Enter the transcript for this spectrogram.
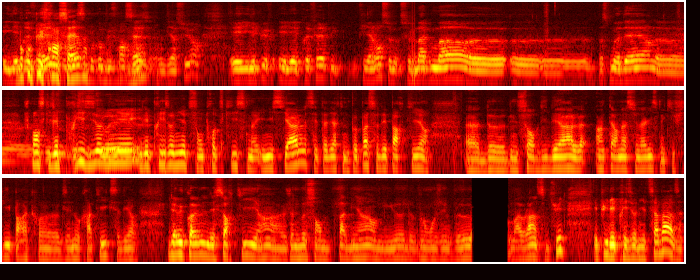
Et il est beaucoup plus française. Beaucoup plus française, bien sûr. Et il est, il est préféré finalement ce, magma euh, euh, postmoderne. Euh, je pense qu'il est prisonnier, il est prisonnier de son trotskisme initial, c'est-à-dire qu'il ne peut pas se départir d'une sorte d'idéal internationalisme qui finit par être xénocratique. C'est-à-dire, il a eu quand même des sorties. Hein, je ne me sens pas bien au milieu de blonds et bleus. Voilà, ainsi de suite. Et puis il est prisonnier de sa base.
